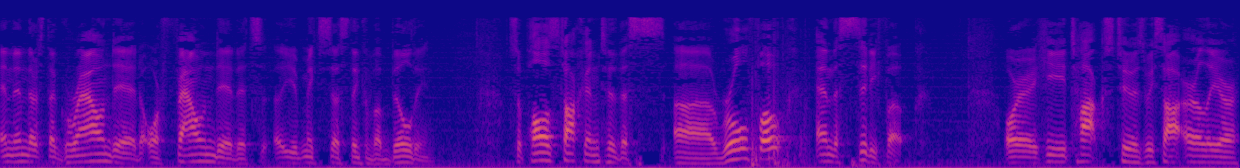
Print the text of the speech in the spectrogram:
And then there's the grounded or founded. It's, it makes us think of a building. So Paul's talking to the uh, rural folk and the city folk. Or he talks to, as we saw earlier,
